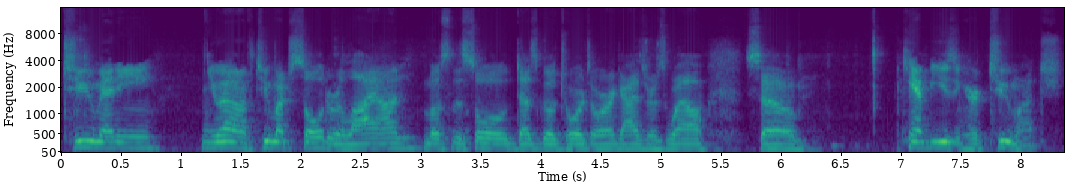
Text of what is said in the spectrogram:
too many you don't have too much soul to rely on. Most of the soul does go towards Aura Geyser as well. So can't be using her too much.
